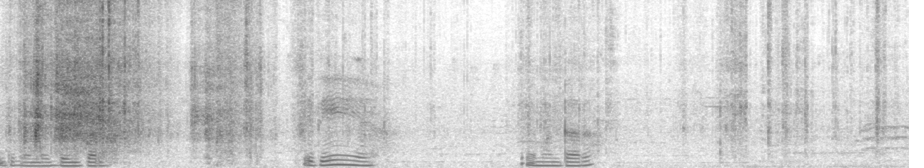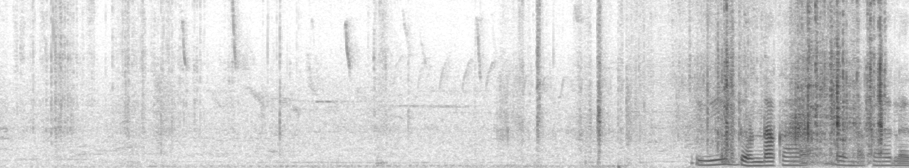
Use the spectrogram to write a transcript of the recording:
ఇదిగోండి దుంపలు. ఇది ఏమంటారు? ఇది దొండకాయ దొండకాయల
